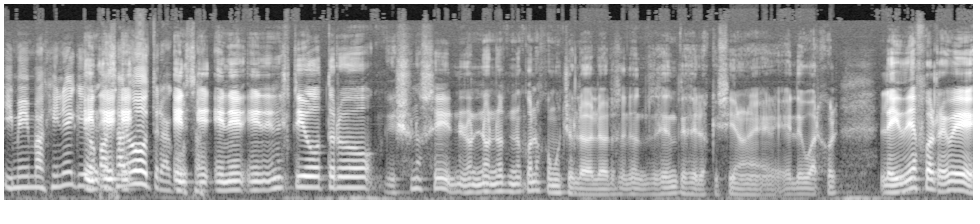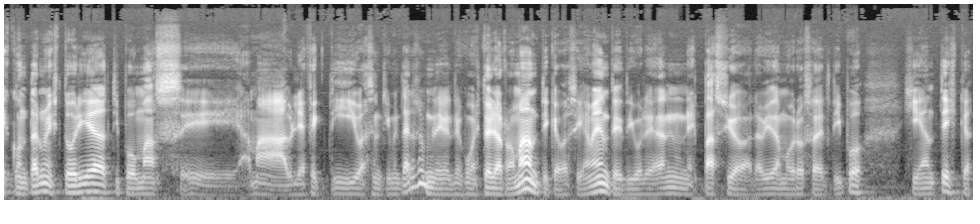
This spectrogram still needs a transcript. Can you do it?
Y me imaginé que iba a pasar en- otra cosa. En, en- en- en este otro, yo no sé, no, no, no, no conozco mucho lo- lo- los, los antecedentes de los que hicieron el, el de Warhol. La idea fue al revés, contar una historia tipo más eh, amable, afectiva, sentimental. Es una, una historia romántica, básicamente. Digo, le dan un espacio a la vida amorosa del tipo gigantesca.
